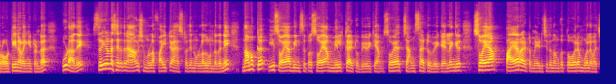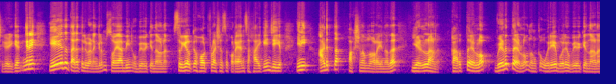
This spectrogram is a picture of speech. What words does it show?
പ്രോട്ടീൻ അടങ്ങിയിട്ടുണ്ട്. കൂടാതെ സ്ത്രീകളുടെ ശരീരത്തിന് ആവശ്യമുള്ള ഫൈറ്റോ ആസ്ട്രജൻ ഉള്ളത് കൊണ്ട് തന്നെ നമുക്ക് ഈ സോയാബീൻസ് ഇപ്പോൾ സോയ മിൽക്കായിട്ട് ഉപയോഗിക്കാം സോയ ചങ്ക്സ് ആയിട്ട് ഉപയോഗിക്കാം അല്ലെങ്കിൽ സോയ പയറായിട്ട് മേടിച്ചിട്ട് നമുക്ക് തോരൻ പോലെ വെച്ച് കഴിക്കാം. ഇങ്ങനെ ഏത് തരത്തിൽ വേണമെങ്കിലും സോയാബീൻ ഉപയോഗിക്കുന്നതാണ്. സ്ത്രീകൾക്ക് ഹോട്ട് ഫ്ലാഷസ് കുറയാൻ സഹായിക്കുകയും ചെയ്യും. ഇനി അടുത്ത ഭക്ഷണം എന്ന് പറയുന്നത് എള്ളാണ്. കറുത്ത എള്ളോ വെളുത്ത എള്ളോ നമുക്ക് ഒരേപോലെ ഉപയോഗിക്കുന്നതാണ്.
